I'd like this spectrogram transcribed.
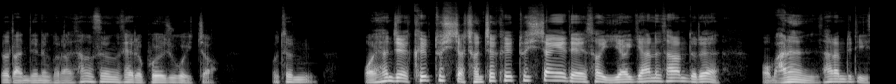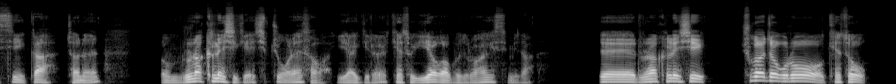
몇 안 되는 그런 상승세를 보여주고 있죠. 아무튼 뭐 현재 크립토 시장 전체 크립토 시장에 대해서 이야기하는 사람들은 뭐 많은 사람들이 있으니까 저는 좀 루나 클래식에 집중을 해서 이야기를 계속 이어가 보도록 하겠습니다. 이제 루나 클래식 추가적으로 계속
